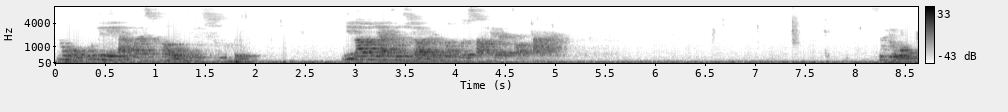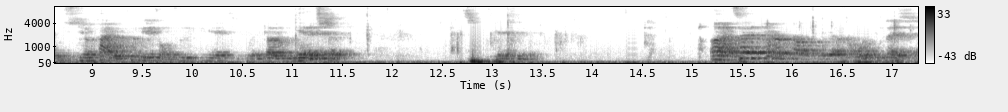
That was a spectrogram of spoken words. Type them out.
那我不跟你打官司，那我们就吃亏。你老讲从小人动作上面来找大人，所以我必须要害我特别总书记今年提出要严惩欺骗性。啊，在看到资料时，我就在想，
